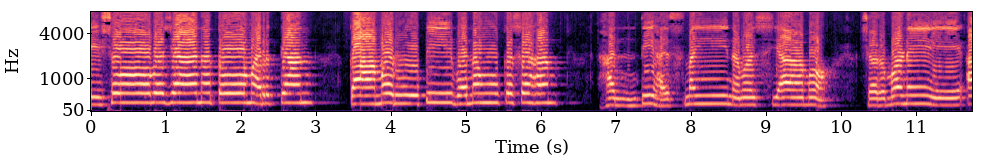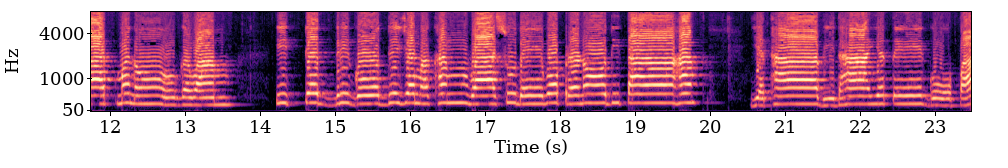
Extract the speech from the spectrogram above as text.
एषोऽवजानतो मर्त्यान् कामरूपी वनौकसः। हन्ति हस्मै नमस्याम शर्मणे आत्मनो गवाम् इत्यद्रिगोद्विजमखम् वासुदेव प्रणोदिताः। यथा विधायते गोपा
